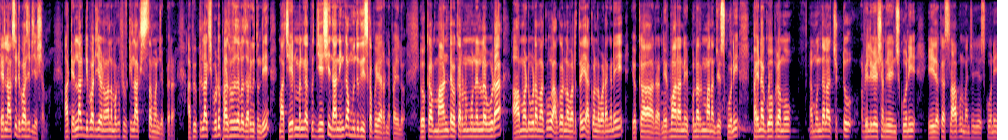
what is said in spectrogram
టెన్ లాక్స్ డిపాజిట్ చేశాము ఆ టెన్ లాక్స్ డిపాజిట్ చేయడం వల్ల మాకు ఫిఫ్టీ లాక్స్ ఇస్తామని చెప్పారు. ఆ ఫిఫ్టీ లాక్స్ ఇప్పుడు ప్రపోజల్లో జరుగుతుంది. మా చైర్మన్గా కృషి చేసి దాన్ని ఇంకా ముందుకు తీసుకుపోయారండి పైలో. ఒక మా అంటే ఒక రెండు మూడు నెలల్లో కూడా ఆ అమౌంట్ కూడా మాకు అకౌంట్లో పడతాయి. అకౌంట్లో పడగానే యొక్క నిర్మాణాన్ని పునర్నిర్మాణం చేసుకొని పైన గోపురము ముందల చుట్టూ వెలివేషన్ చేయించుకొని ఈ యొక్క స్లాబ్ను మంచిగా చేసుకొని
